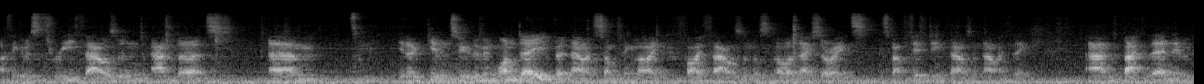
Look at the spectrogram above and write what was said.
I think it was 3,000 adverts, um, you know, given to them in one day, but now it's something like 5,000 or, oh no, sorry, it's, it's about 15,000 now, I think. And back then, it,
